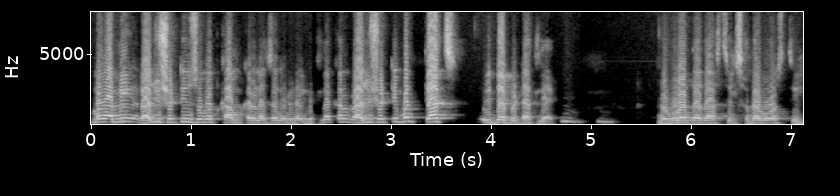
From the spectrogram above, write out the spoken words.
मग आम्ही राजू शेट्टींसोबत काम करण्याचा निर्णय घेतला कारण राजू शेट्टी पण त्याच विद्यापीठातले आहेत. रघुनाथ दादा असतील सदाभाऊ असतील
